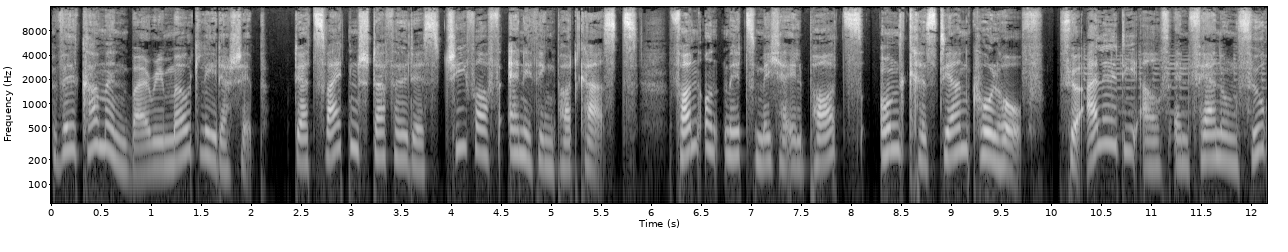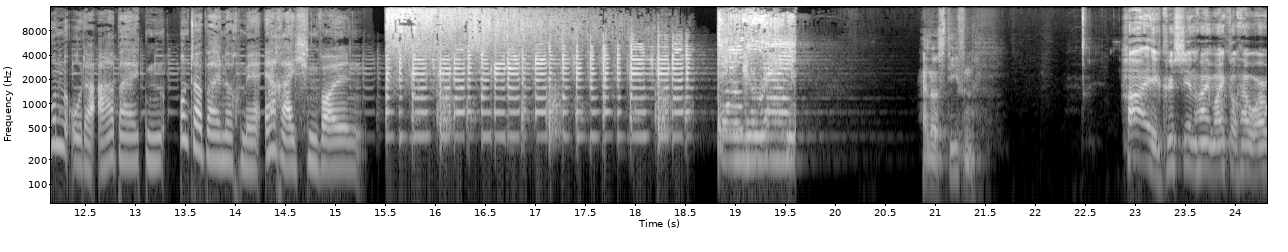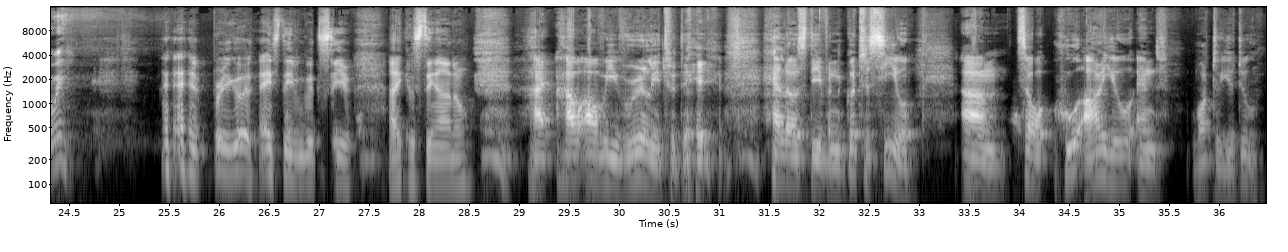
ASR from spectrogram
Willkommen bei Remote Leadership, der zweiten Staffel des Chief of Anything Podcasts von und mit Michael Porz und Christian Kohlhoff. Für alle, die auf Entfernung führen oder arbeiten und dabei noch mehr erreichen wollen. Hello, Stephen. Hi, Christian. Hi, Michael. How are we? Pretty good. Hey, Stephen. Good to see you. Hi, Cristiano. Hi, how are we really today? Hello, Stephen. Good to see you. Um, so, who are you and what do you do?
